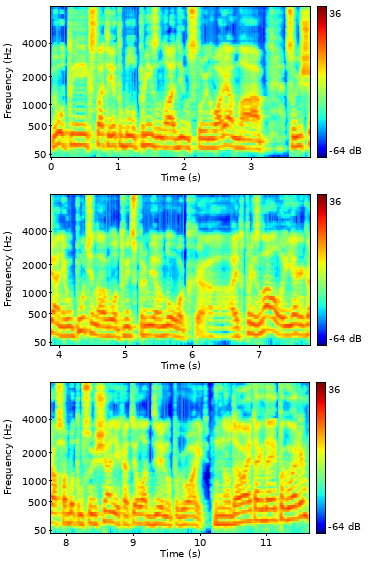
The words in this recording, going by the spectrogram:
Ну, вот и, кстати, это было признано 11 января на совещании у Путина. Вот вице-премьер Новак э, это признал. И я как раз об этом совещании хотел отдельно поговорить. Ну, давай тогда и поговорим.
